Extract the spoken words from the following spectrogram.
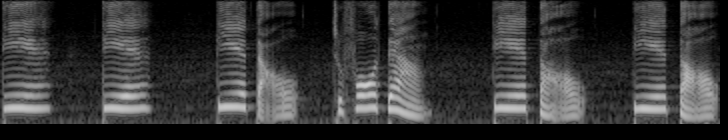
跌，跌，跌倒，to fall down。跌倒，跌倒。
